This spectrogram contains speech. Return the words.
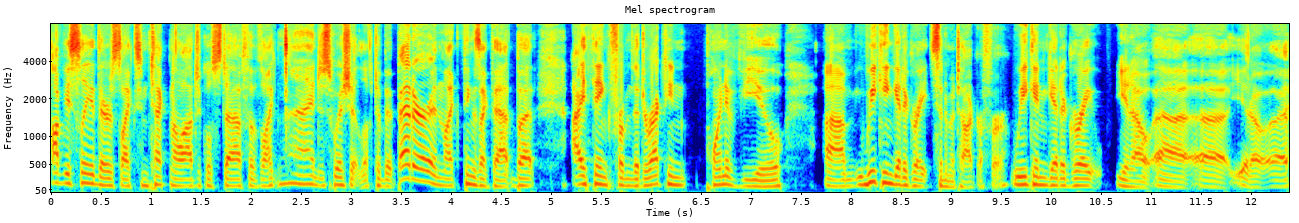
obviously there's like some technological stuff of like "Nah, i just wish it looked a bit better and like things like that but i think from the directing point of view um, we can get a great cinematographer. We can get a great you know uh, uh, you know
